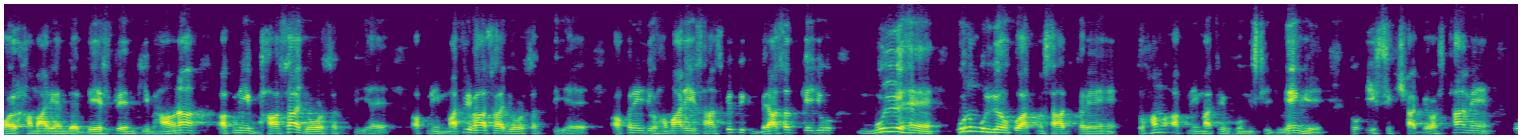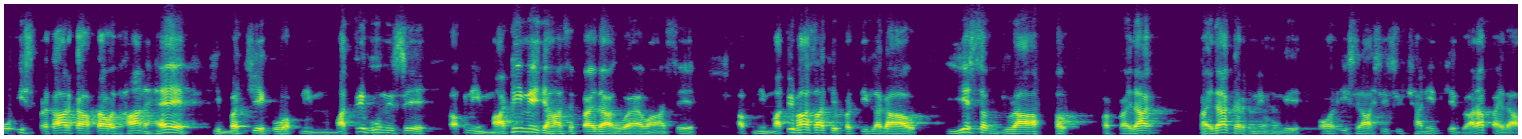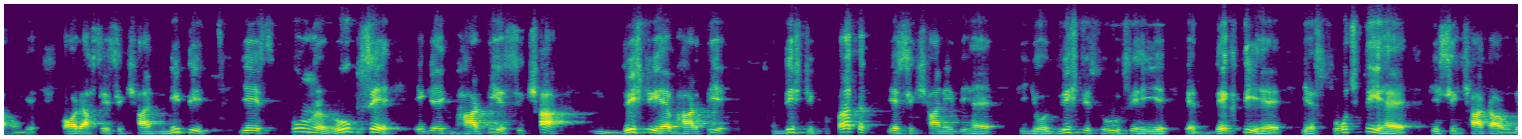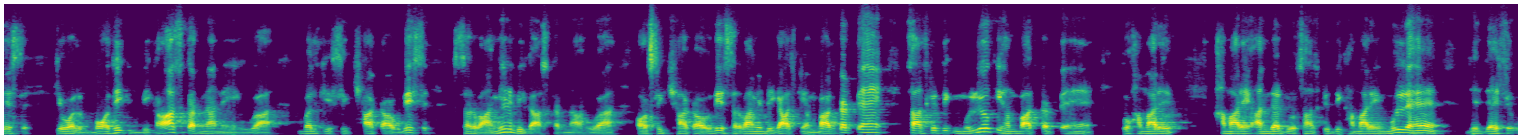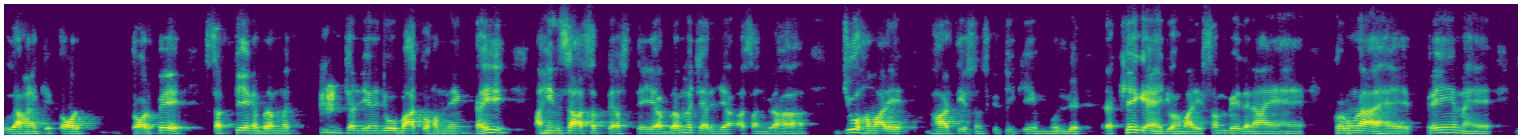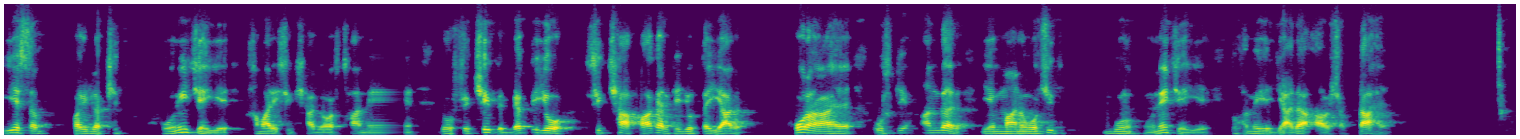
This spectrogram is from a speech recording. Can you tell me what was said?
और हमारे अंदर देश प्रेम की भावना अपनी भाषा जोड़ सकती है, अपनी मातृभाषा जोड़ सकती है, अपने जो हमारी सांस्कृतिक विरासत के जो मूल्य हैं, उन मूल्यों को आत्मसात करें तो हम अपनी मातृभूमि से जुड़ेंगे। तो इस शिक्षा व्यवस्था में वो इस प्रकार का प्रावधान है कि बच्चे को अपनी मातृभूमि से, अपनी माटी में जहाँ से पैदा हुआ है, वहाँ से अपनी मातृभाषा के प्रति लगाव, ये सब जुड़ाव पैदा पैदा करने होंगे और इस राष्ट्रीय शिक्षा नीति के द्वारा पैदा होंगे। और राष्ट्रीय शिक्षा नीति ये पूर्ण रूप से एक एक भारतीय शिक्षा दृष्टि है, भारतीय दृष्टि परक ये शिक्षा नीति है। कि जो दृष्टि शुरू से ही ये ये देखती है, ये सोचती है कि शिक्षा का उद्देश्य केवल बौद्धिक विकास करना नहीं हुआ, बल्कि शिक्षा का उद्देश्य सर्वांगीण विकास करना हुआ। और शिक्षा का उद्देश्य सर्वांगीण विकास की हम बात करते हैं, सांस्कृतिक मूल्यों की हम बात करते हैं तो हमारे हमारे अंदर जो सांस्कृतिक हमारे मूल्य हैं जैसे उदाहरण के तौर तौर पे सत्य न ब्रह्मचर्य ने जो बात तो हमने कही, अहिंसा सत्य अस्तेय ब्रह्मचर्य, असंग्रह, जो हमारे भारतीय संस्कृति के मूल्य रखे गए हैं, जो हमारी संवेदनाएँ हैं, करुणा है, प्रेम है, ये सब परिलक्षित होनी चाहिए हमारी शिक्षा व्यवस्था में। जो शिक्षित व्यक्ति, जो शिक्षा पाकर के जो तैयार हो रहा है, उसके अंदर ये मानवोचित गुण होने चाहिए तो हमें ये ज़्यादा आवश्यकता है।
